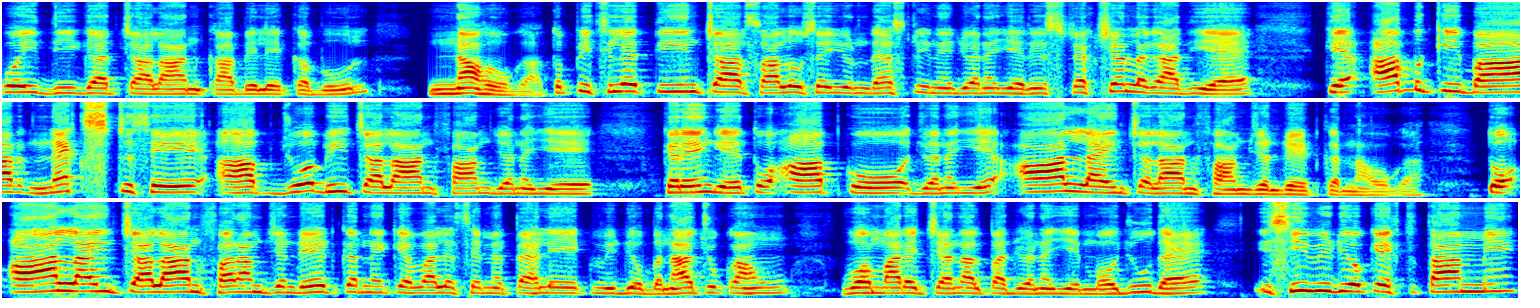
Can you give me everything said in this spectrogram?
कोई दीगर चालान काबिल कबूल ना होगा। तो पिछले तीन चार सालों से यूनिवर्सिटी ने जो है ना ये रिस्ट्रिक्शन लगा दिया है कि अब की बार नेक्स्ट से आप जो भी चालान फॉर्म जो है ना ये करेंगे तो आपको जो है ना ये ऑनलाइन चालान फॉर्म जनरेट करना होगा। तो ऑनलाइन चालान फॉर्म जनरेट करने के हवाले से मैं पहले एक वीडियो बना चुका हूँ, वो हमारे चैनल पर जो है ना ये मौजूद है। इसी वीडियो के अख्ताम में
